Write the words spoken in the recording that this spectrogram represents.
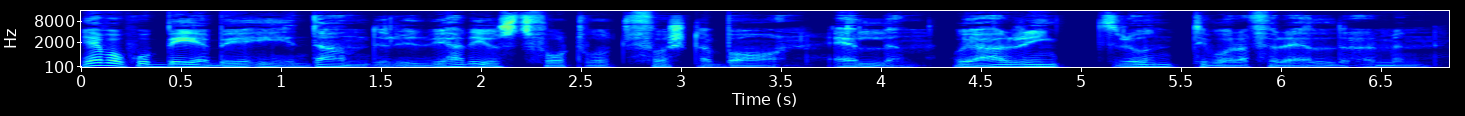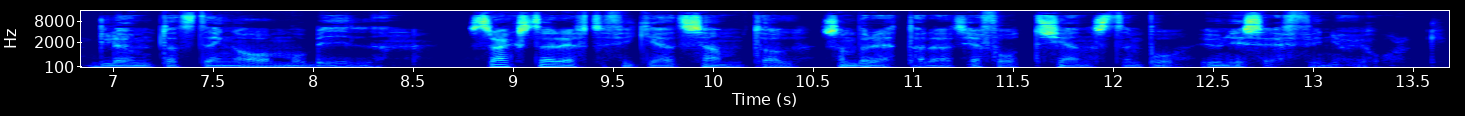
Jag var på BB i Danderyd. Vi hade just fått vårt första barn, Ellen, och jag hade ringt runt till våra föräldrar men glömt att stänga av mobilen. Strax därefter fick jag ett samtal som berättade att jag fått tjänsten på Unicef i New York.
